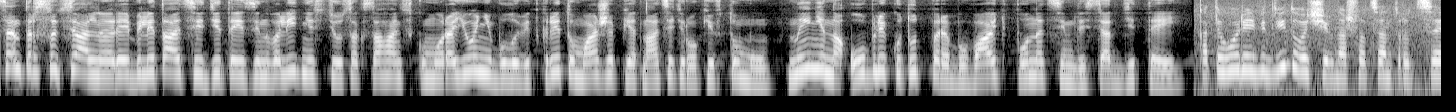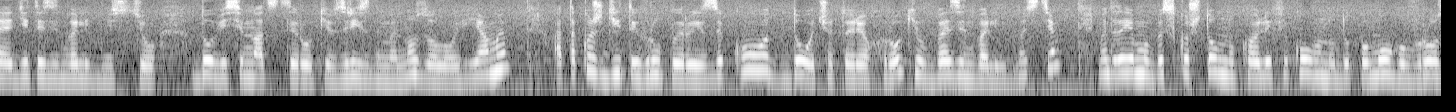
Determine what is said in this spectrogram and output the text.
Центр соціальної реабілітації дітей з інвалідністю у Саксаганському районі було відкрито майже 15 років тому. Нині на обліку тут перебувають понад 70 дітей. Категорія відвідувачів нашого центру це діти з інвалідністю до 18 років з різними нозологіями, а також діти групи ризику до 4 років без інвалідності. Ми надаємо безкоштовну кваліфіковану допомогу в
